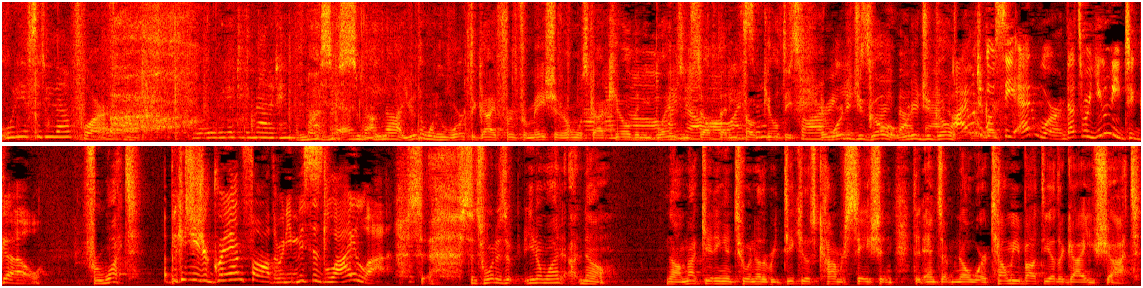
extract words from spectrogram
What do you have to do that for? what do we have to be mad at him? I'm not, So I'm, sweet. I'm not. You're the one who worked the guy for information and almost got I killed, and he know, blames I himself that know. he I felt I'm guilty. sorry. and where did you Sorry go? Where about did you that. go? I by went to go way? see Edward. That's where you need to go. For what? Because he's your grandfather and he misses Lila. Since when is it? You know what? Uh, No. No, I'm not getting into another ridiculous conversation that ends up nowhere. Tell me about the other guy you shot.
